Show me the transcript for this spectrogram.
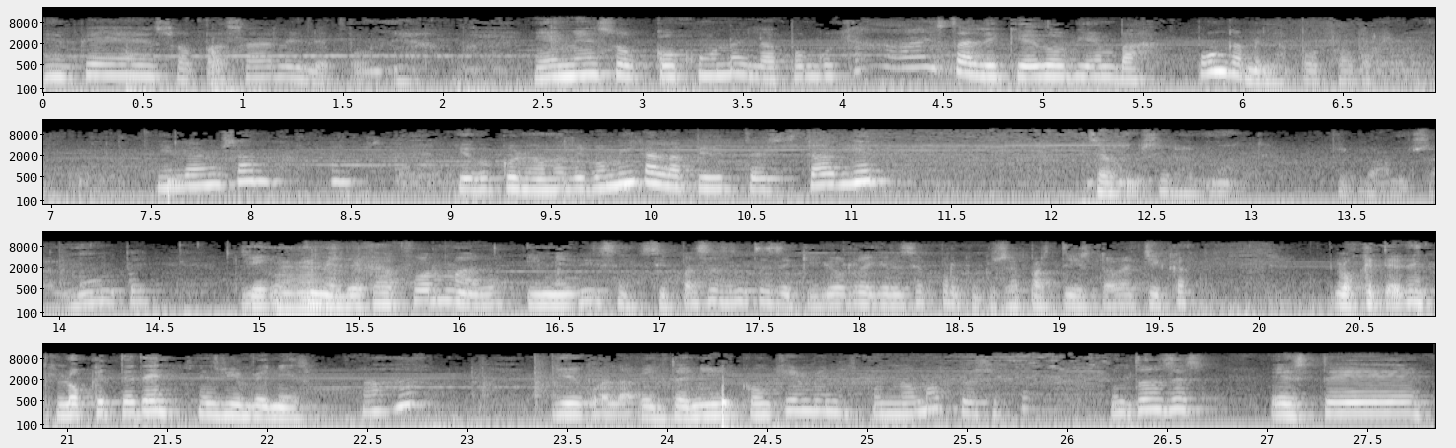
Empiezo a pasarle y le ponía. En eso cojo una y la pongo. Ya, esta le quedó bien, va. Póngamela, por favor. Y la usamos. Llego con mi mamá, le digo, mira la piedrita, está bien. Ya vamos a ir al monte. Y vamos al monte. Llego y me deja formada y me dice, si pasas antes de que yo regrese, porque pues aparte yo estaba chica, lo que te den, lo que te den es bienvenido. Ajá. Llego a la ventanilla, ¿con quién vienes? Con mamá, pero se fue. Entonces, este,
